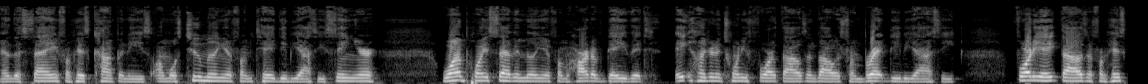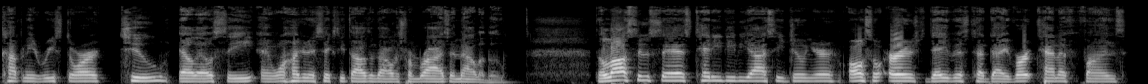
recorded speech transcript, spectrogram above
and the same from his companies, almost 2 million from Ted DiBiase Sr., 1.7 million from Heart of David, $824,000 from Brett DiBiase, 48,000 from his company Restore 2 LLC and $160,000 from Rise in Malibu. The lawsuit says Teddy DiBiase Jr. also urged Davis to divert TANF funds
